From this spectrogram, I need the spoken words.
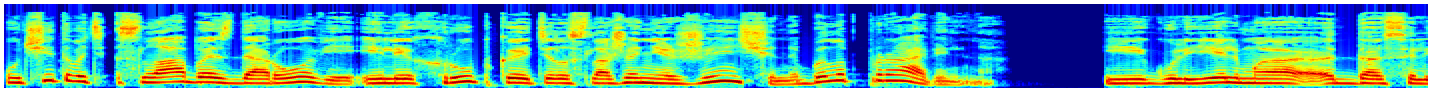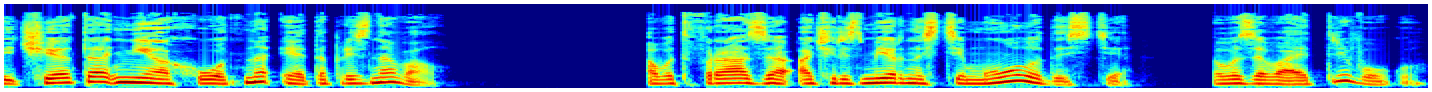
Учитывать слабое здоровье или хрупкое телосложение женщины было правильно, и Гульельма да Соличета неохотно это признавал. А вот фраза о чрезмерности молодости вызывает тревогу.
